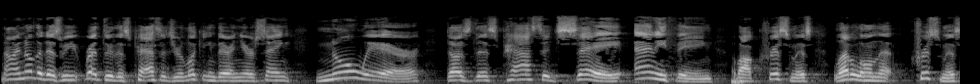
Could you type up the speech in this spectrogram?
Now, I know that as we read through this passage, you're looking there and you're saying, nowhere does this passage say anything about Christmas, let alone that Christmas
